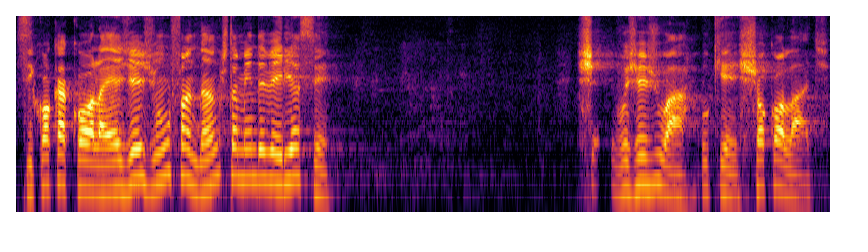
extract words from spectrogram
Se Coca-Cola é jejum, fandangos também deveria ser. Vou jejuar. O que? Chocolate.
